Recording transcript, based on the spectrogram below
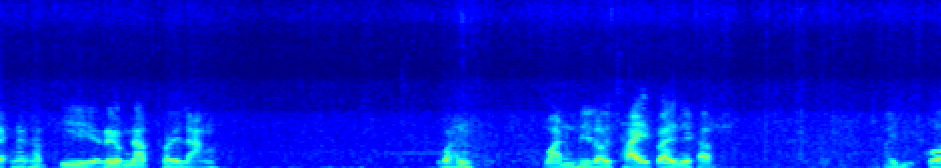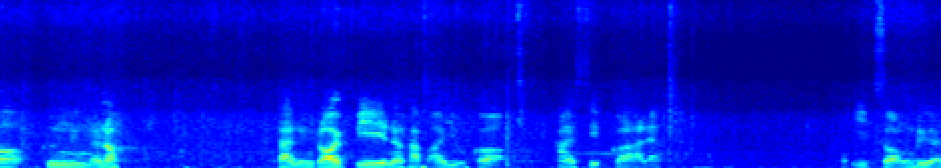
กๆนะครับ ที่เริ่มนับถอยหลัง วันวันที่เราใช้ไปเนี่ยครับ อายุก็ครึ่งหนึ่งแล้วเนาะถ้าหนึ่งร้อยปีนะครับ อายุก็ห้าสิบกว่าแล้ว อีกสองเดือน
